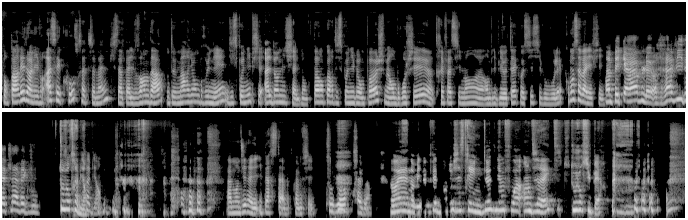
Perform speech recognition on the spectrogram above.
Pour parler d'un livre assez court cette semaine qui s'appelle Vanda de Marion Brunet, disponible chez Albin Michel. Donc pas encore disponible en poche, mais en brochet euh, très facilement euh, en bibliothèque aussi si vous voulez. Comment ça va les filles? Impeccable. Ravi d'être là avec vous. Toujours très bien. Très bien. Amandine, elle est hyper stable comme fille. Toujours très bien. Ouais, non, mais le fait d'enregistrer une deuxième fois en direct, toujours super.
